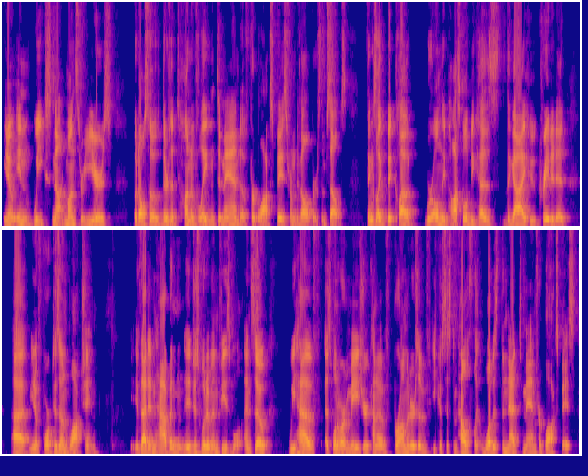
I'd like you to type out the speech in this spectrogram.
you know, in weeks, not months or years, but also there's a ton of latent demand of for block space from developers themselves. Things like BitClout were only possible because the guy who created it, uh, you know, forked his own blockchain if that didn't happen, it just would have been feasible. And so we have as one of our major kind of barometers of ecosystem health, like what is the net demand for block space?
